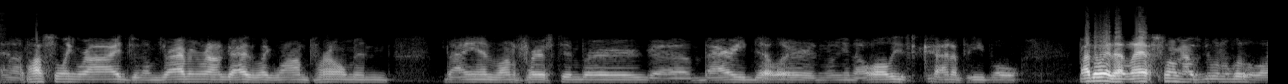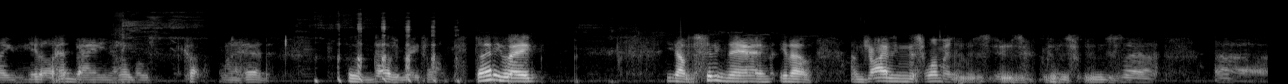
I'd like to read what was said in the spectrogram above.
and I'm hustling rides, and I'm driving around guys like Ron Perlman, Diane von Furstenberg, uh, Barry Diller, and you know all these kind of people. By the way, that last song I was doing a little like you know headbanging. I almost cut my head. That was a great song. So anyway, you know, I'm sitting there, and you know, I'm driving this woman who's who's who's who's uh, uh,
